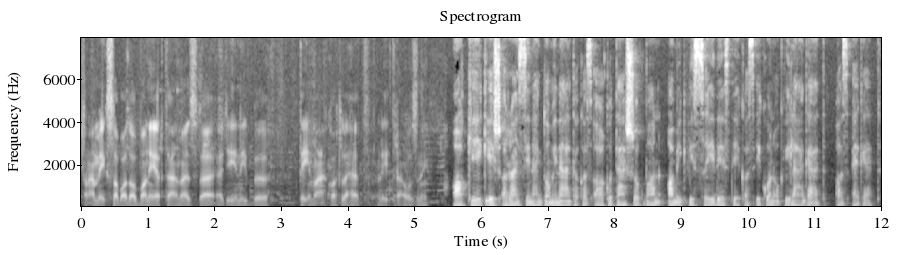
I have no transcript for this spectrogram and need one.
talán még szabadabban értelmezve egyénibb témákat lehet létrehozni. A kék és aranyszínek domináltak az alkotásokban, amik visszaidézték az ikonok világát, az eget.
